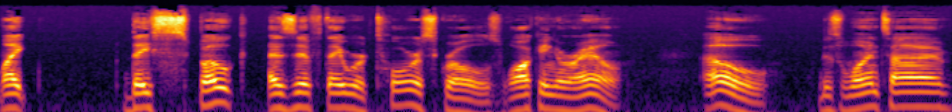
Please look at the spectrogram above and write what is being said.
Like, they spoke as if they were Torah scrolls walking around. Oh, this one time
